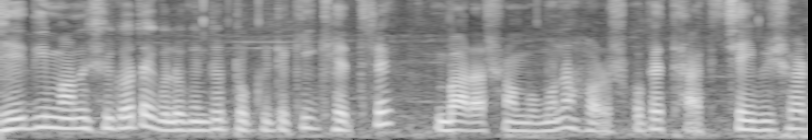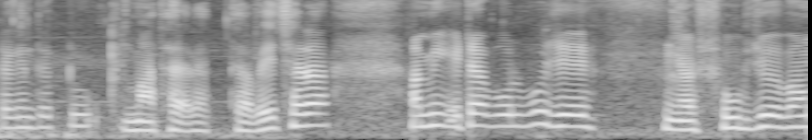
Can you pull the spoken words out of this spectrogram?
জেদি মানসিকতা, এগুলো কিন্তু টুকিটাকি ক্ষেত্রে বাড়ার সম্ভাবনা হরস্কোপে থাকছে। এই বিষয়টা কিন্তু একটু মাথায় রাখতে হবে। এছাড়া আমি এটা বলব যে সূর্য এবং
